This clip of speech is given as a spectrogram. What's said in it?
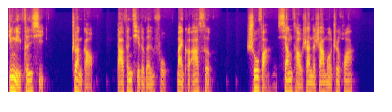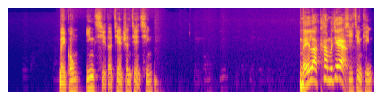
心理分析撰稿：达芬奇的文赋麦克阿瑟，书法香草山的沙漠之花，美工英喜的健身健心。没了，看不见。习近平，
